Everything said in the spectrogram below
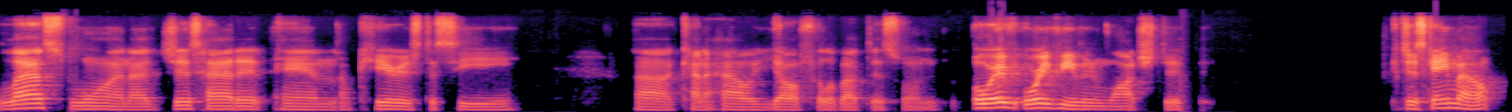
last one, I just had it, and I'm curious to see uh, kind of how y'all feel about this one, or if or if you even watched it. It just came out,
